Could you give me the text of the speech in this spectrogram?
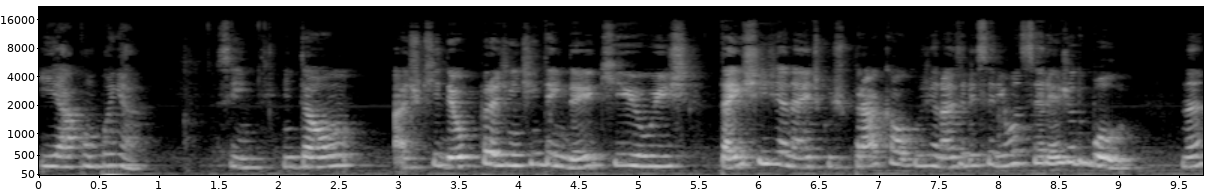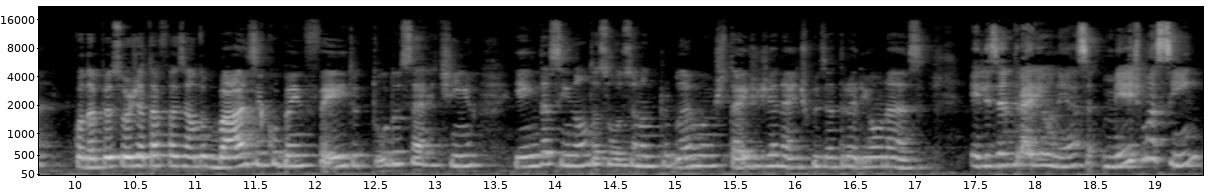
e acompanhar. Sim, então acho que deu para a gente entender que os testes genéticos para cálculos renais eles seriam a cereja do bolo, né? Quando a pessoa já está fazendo o básico bem feito, tudo certinho, e ainda assim não está solucionando o problema, os testes genéticos entrariam nessa. Eles entrariam nessa, mesmo assim,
